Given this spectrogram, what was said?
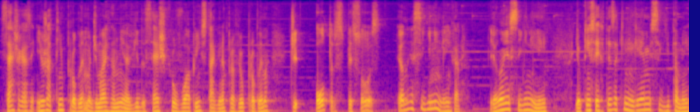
Você acha que assim, eu já tenho problema demais na minha vida? Você acha que eu vou abrir o Instagram para ver o problema de outras pessoas? Eu não ia seguir ninguém, cara. Eu não ia seguir ninguém. E eu tenho certeza que ninguém ia me seguir também.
